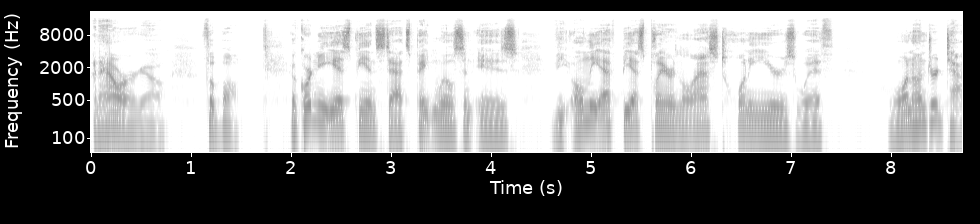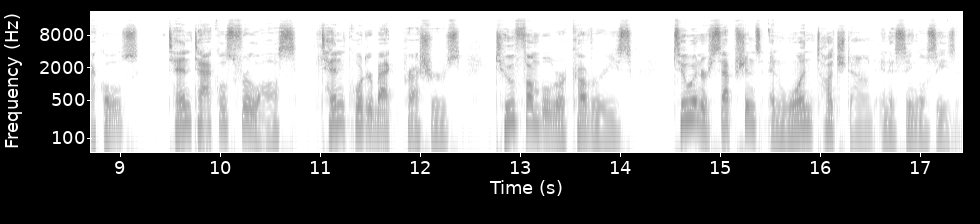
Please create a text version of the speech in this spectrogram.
an hour ago. Football. According to ESPN stats, Peyton Wilson is the only FBS player in the last 20 years with 100 tackles, 10 tackles for loss, 10 quarterback pressures, two fumble recoveries, two interceptions, and one touchdown in a single season.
